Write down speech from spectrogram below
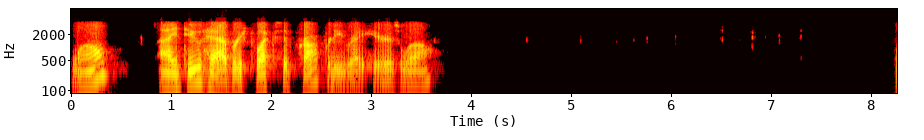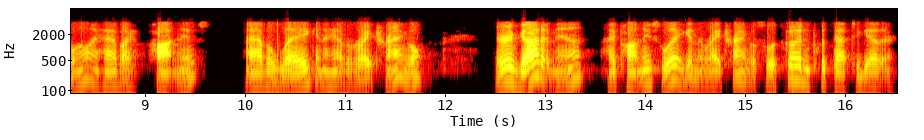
well, I do have reflexive property right here as well. Well, I have a hypotenuse, I have a leg, and I have a right triangle. There we've got it, man. Hypotenuse, leg, and the right triangle. So let's go ahead and put that together.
